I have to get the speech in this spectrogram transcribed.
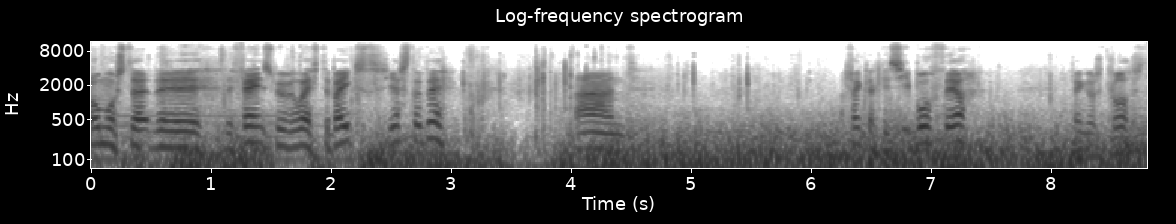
We're almost at the, the fence where we left the bikes yesterday and I think I can see both there, fingers crossed.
